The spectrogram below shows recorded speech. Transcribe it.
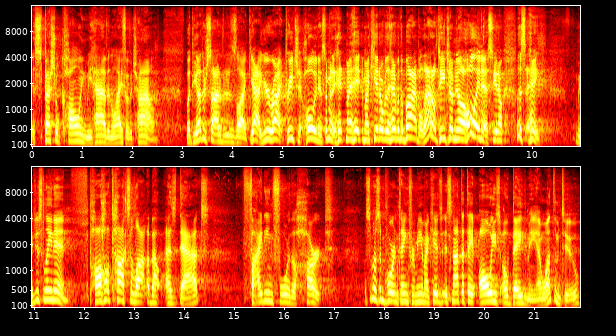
a special calling we have in the life of a child. But the other side of it is like, yeah, you're right. Preach it, holiness. I'm going to hit my, hit my kid over the head with the Bible. That'll teach them you know, holiness. You know, listen, hey, let me just lean in. Paul talks a lot about as dads fighting for the heart. What's the most important thing for me and my kids? It's not that they always obeyed me. I want them to.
